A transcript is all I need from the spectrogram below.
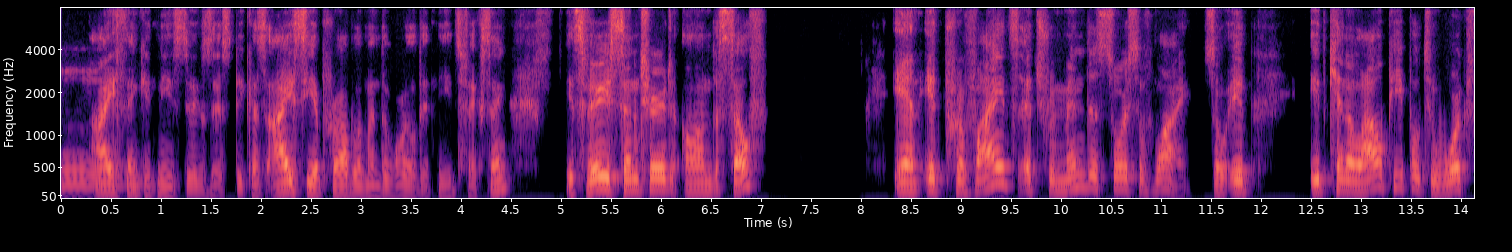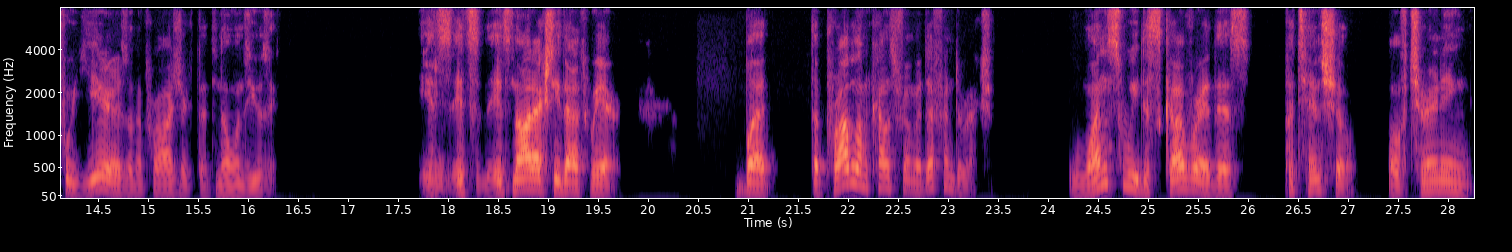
mm-hmm. I think it needs to exist, because I see a problem in the world it needs fixing. It's very centered on the self and it provides a tremendous source of why. So it it can allow people to work for years on a project that no one's using. It's mm. it's it's not actually that rare. But the problem comes from a different direction. Once we discover this potential of turning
